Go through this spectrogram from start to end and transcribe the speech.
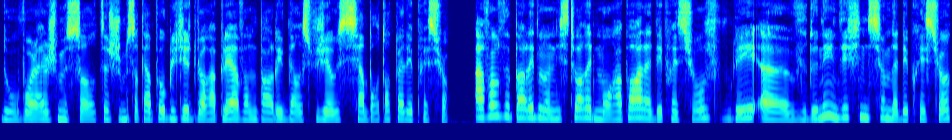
Donc voilà, je me, sens, je me sentais un peu obligée de le rappeler avant de parler d'un sujet aussi important que la dépression. Avant de vous parler de mon histoire et de mon rapport à la dépression, je voulais euh, vous donner une définition de la dépression.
